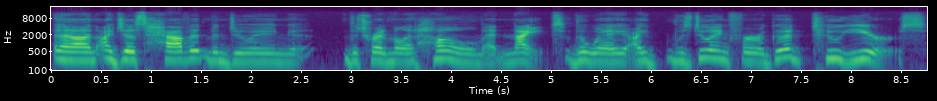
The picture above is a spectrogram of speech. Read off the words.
And I just haven't been doing the treadmill at home at night the way I was doing for a good two years.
